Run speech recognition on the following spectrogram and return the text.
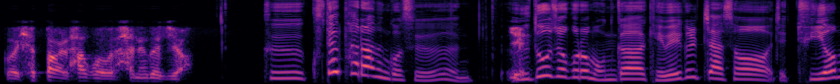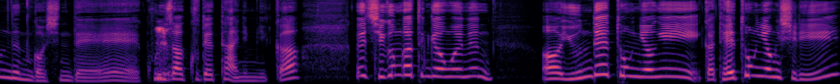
그 협박을 하고 하는 거죠. 그 쿠데타라는 것은 예. 의도적으로 뭔가 계획을 짜서 이제 뒤엎는 것인데 군사 쿠데타 아닙니까? 근데 지금 같은 경우에는 어, 윤 대통령이 그러니까 대통령실이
